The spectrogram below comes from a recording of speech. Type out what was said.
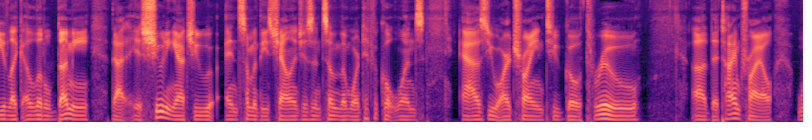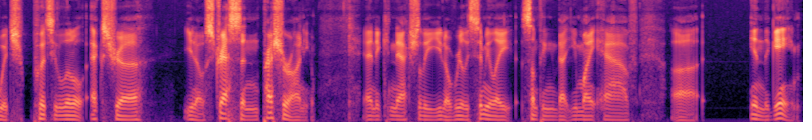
be like a little dummy that is shooting at you in some of these challenges and some of the more difficult ones as you are trying to go through uh, the time trial, which puts a little extra, you know, stress and pressure on you, and it can actually, you know, really simulate something that you might have uh, in the game.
